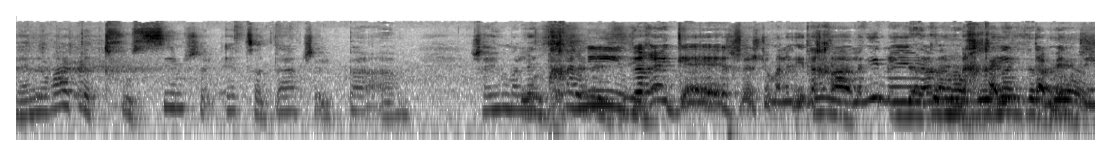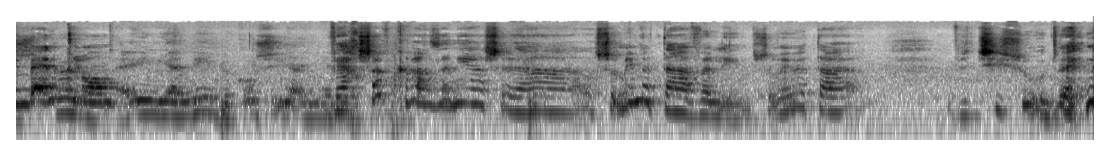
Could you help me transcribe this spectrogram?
ואני רואה את הדפוסים של עץ הדת של פעם, שהיו מלא תכנים ורגש, ויש לי מה להגיד לך, להגיד גם אבל הרבה חיים את. המתים ואין כלום. הענייני, בקושי הענייני. ועכשיו כבר זה נהיה ששומעים את ההבלים, שומעים את ה... ותשישות, ואין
